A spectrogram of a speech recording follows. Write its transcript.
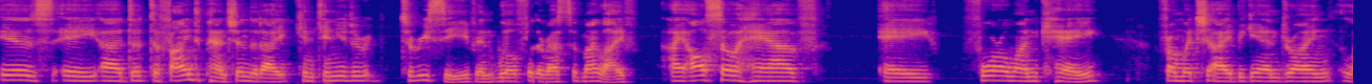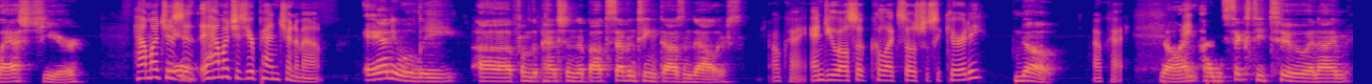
is a uh, d- defined pension that I continue to, to receive and will for the rest of my life. I also have a 401k from which I began drawing last year. How much is it, how much is your pension amount? Annually, uh, from the pension, about seventeen thousand dollars. Okay, and do you also collect Social Security? No. Okay. No, I'm, I'm 62, and I'm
